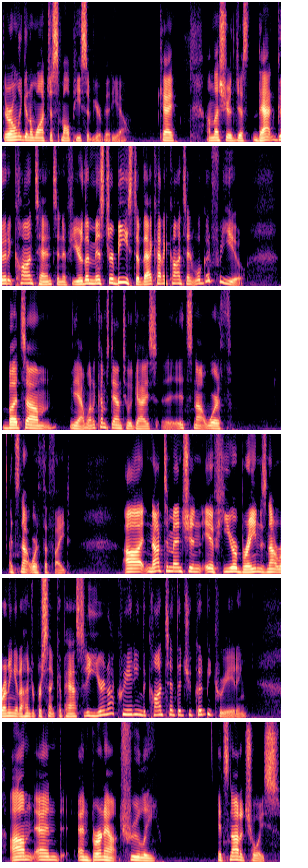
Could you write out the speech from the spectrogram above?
they're only going to watch a small piece of your video. Okay? Unless you're just that good at content and if you're the Mr. Beast of that kind of content, well good for you. But um yeah, when it comes down to it guys, it's not worth it's not worth the fight. Uh, not to mention, if your brain is not running at 100% capacity, you're not creating the content that you could be creating. Um, and and burnout truly, it's not a choice.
